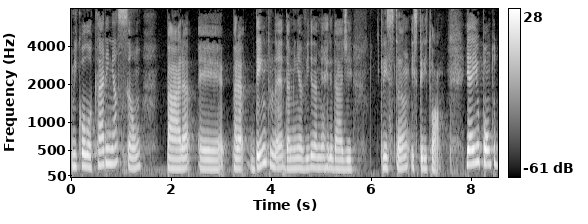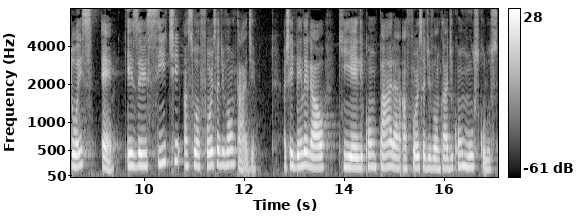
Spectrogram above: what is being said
me colocar em ação para, é, para dentro né, da minha vida, da minha realidade cristã espiritual. E aí o ponto 2 é exercite a sua força de vontade. Achei bem legal que ele compara a força de vontade com músculos.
